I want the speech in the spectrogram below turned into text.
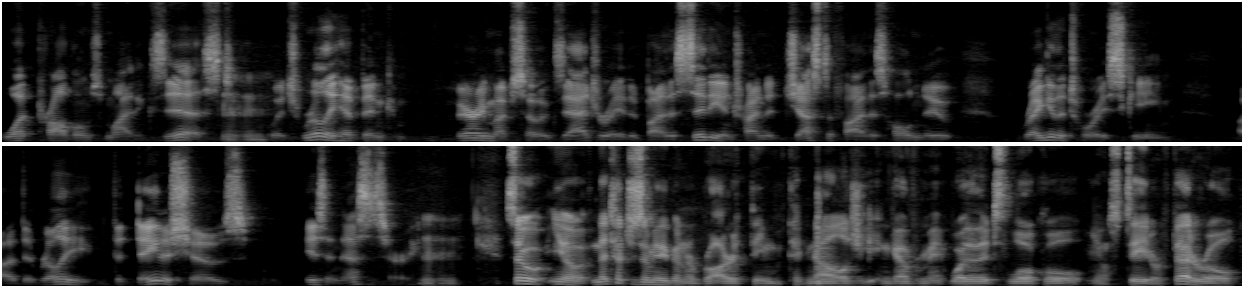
what problems might exist, Mhm. which really have been com- very much so exaggerated by the city in trying to justify this whole new regulatory scheme uh, that really the data shows isn't necessary. hmm So, you know, and that touches on maybe on a broader theme with technology and government, whether it's local, you know, state or federal.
